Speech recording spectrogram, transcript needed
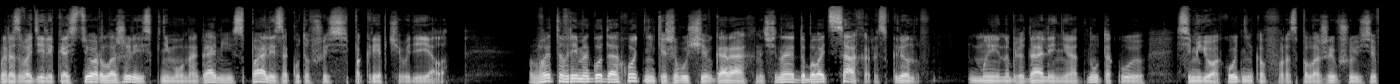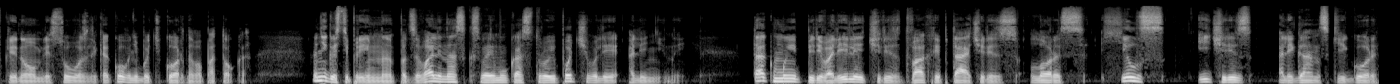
Мы разводили костер, ложились к нему ногами и спали, закутавшись покрепче в одеяло. В это время года охотники, живущие в горах, начинают добывать сахар из кленов. Мы наблюдали не одну такую семью охотников, расположившуюся в кленовом лесу возле какого-нибудь горного потока. Они гостеприимно подзывали нас к своему костру и подчивали олениной. Так мы перевалили через два хребта, через Лорес-Хиллз и через Олиганские горы.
